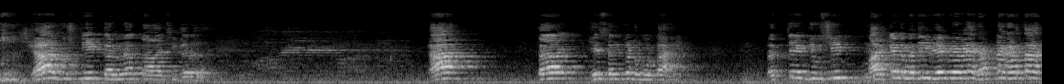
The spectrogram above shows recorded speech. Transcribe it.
ह्या गोष्टी करणं काळाची गरज आहे. का? तर हे संकट मोठं आहे. प्रत्येक दिवशी मार्केटमध्ये वेगवेगळ्या घटना घडतात.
